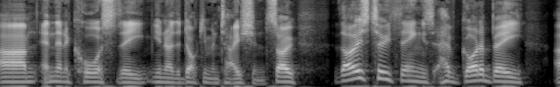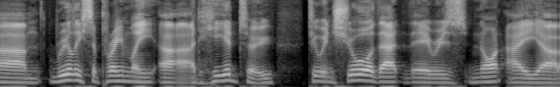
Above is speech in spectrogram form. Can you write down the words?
um, and then of course the you know the documentation. So those two things have got to be um, really supremely uh, adhered to to ensure that there is not a uh,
